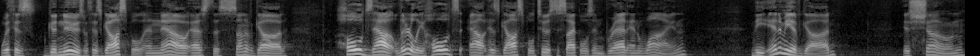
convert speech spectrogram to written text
with his good news, with his gospel. And now, as the Son of God, holds out, literally holds out his gospel to his disciples in bread and wine, the enemy of God is shown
